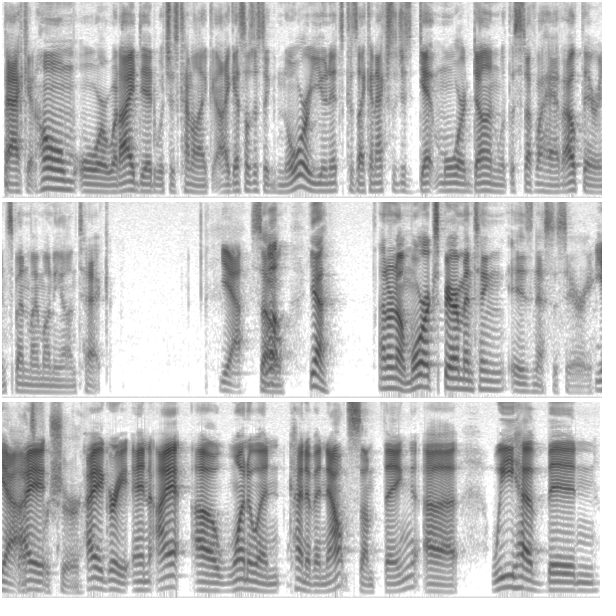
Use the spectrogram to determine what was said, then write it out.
back at home or what I did, which is kind of like I guess I'll just ignore units because I can actually just get more done with the stuff I have out there and spend my money on tech. Yeah. So Well, yeah, I don't know. More experimenting is necessary. Yeah, that's I for sure. I agree, and I uh, want to an, kind of announce something. Uh, we have been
